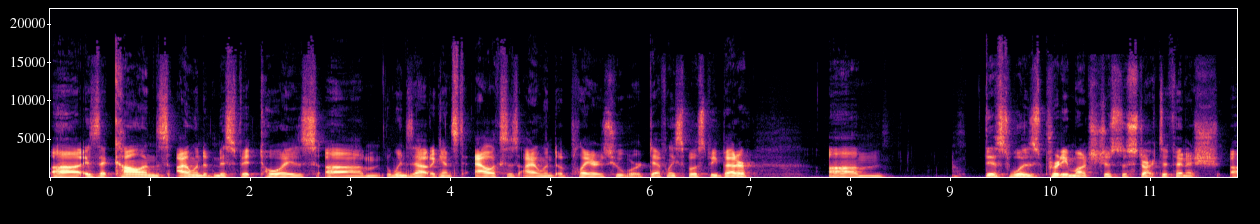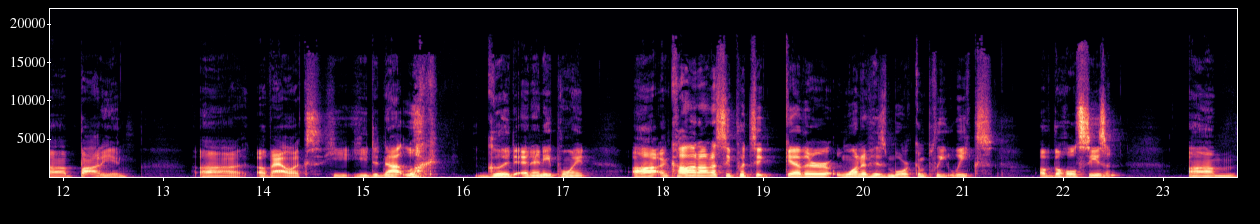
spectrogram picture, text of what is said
uh, is that Colin's Island of Misfit Toys um, wins out against Alex's Island of players who were definitely supposed to be better. Um, this was pretty much just a start to finish uh, bodying uh, of Alex. He he did not look good at any point. Uh, and Colin honestly put together one of his more complete weeks of the whole season, um,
